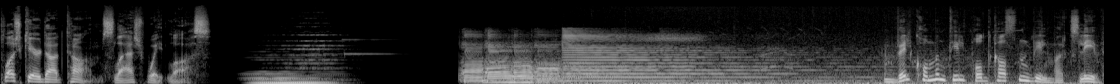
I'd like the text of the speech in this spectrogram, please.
plushcare.com slash weightloss. Velkommen til podkasten Villmarksliv.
